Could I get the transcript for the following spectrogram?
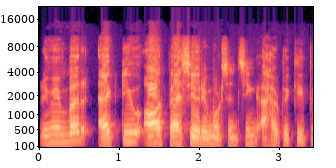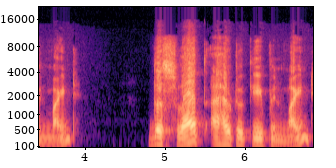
remember active or passive remote sensing I have to keep in mind. The swath I have to keep in mind.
